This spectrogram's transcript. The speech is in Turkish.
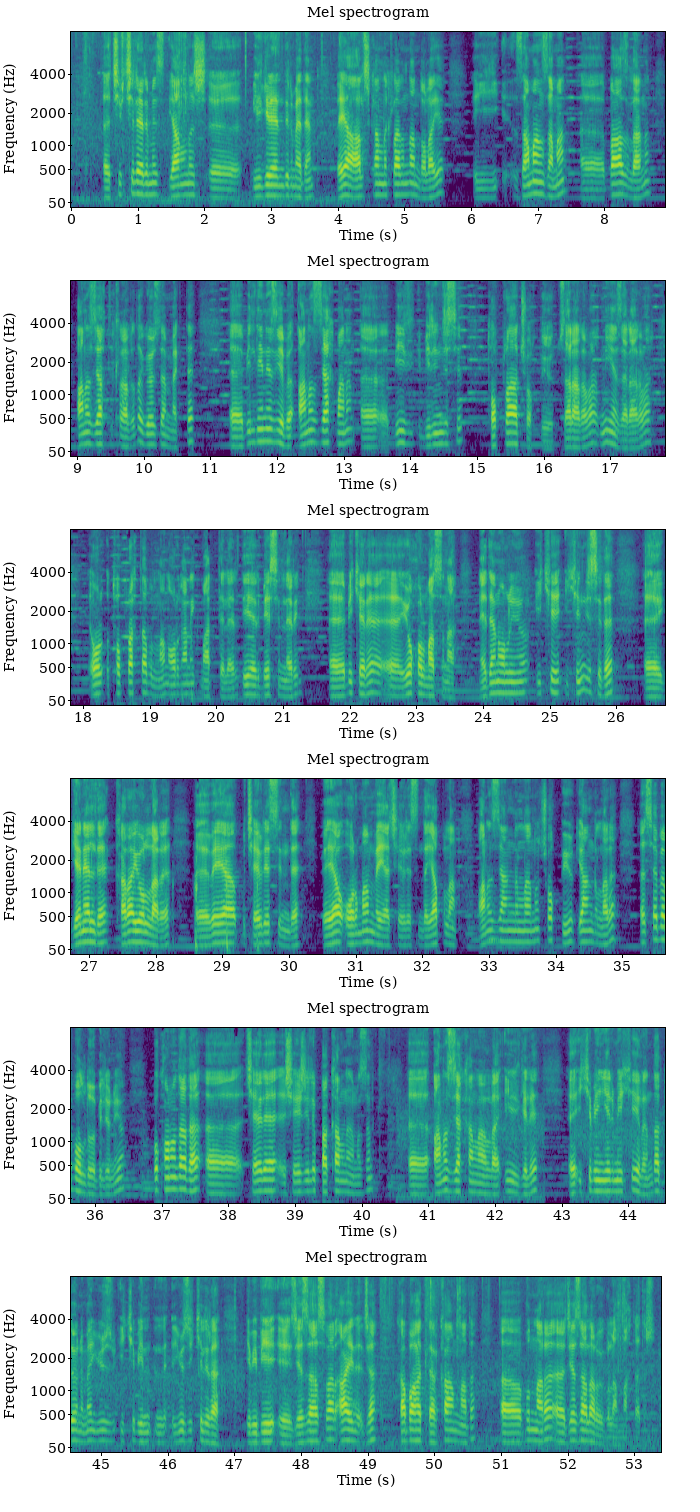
e, çiftçilerimiz yanlış e, bilgilendirmeden veya alışkanlıklarından dolayı e, zaman zaman e, bazılarının anız yaktıkları da gözlenmekte. E, bildiğiniz gibi anız yakmanın e, bir birincisi toprağa çok büyük zararı var. Niye zararı var? Or- toprakta bulunan organik maddeler, diğer besinlerin e, bir kere e, yok olmasına neden oluyor. İki, ikincisi de e, genelde karayolları e, veya çevresinde veya orman veya çevresinde yapılan anız yangınlarının çok büyük yangınlara e, sebep olduğu biliniyor. Bu konuda da e, Çevre Şehircilik Bakanlığımızın e, anız yakanlarla ilgili e, 2022 yılında dönüme 102, bin, 102 lira gibi bir e, cezası var. Ayrıca kabahatler kanununa da e, bunlara e, cezalar uygulanmaktadır.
